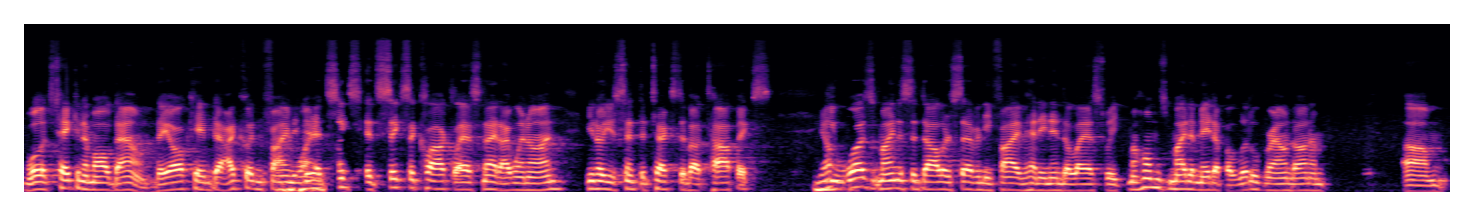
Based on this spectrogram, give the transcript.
Well, it's taken them all down. They all came down. I couldn't find one at six. At six o'clock last night, I went on. You know, you sent the text about topics. Yep. He was minus a dollar seventy-five heading into last week. Mahomes might have made up a little ground on him, um,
